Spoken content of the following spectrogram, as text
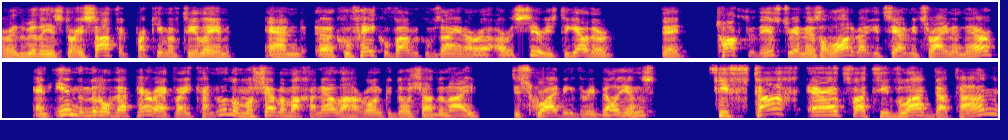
or really historiosophic prakim of Tehillim, and uh, Kuvav and Kuv Zayin are, are a series together that talk through the history. And there's a lot about Yetziat Mitzrayim in there. And in the middle of that parak, Vaikanula Moshe Machanel Haron Kedosh Adonai, describing the rebellions, Tiftach Eretz Vativlad Datan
